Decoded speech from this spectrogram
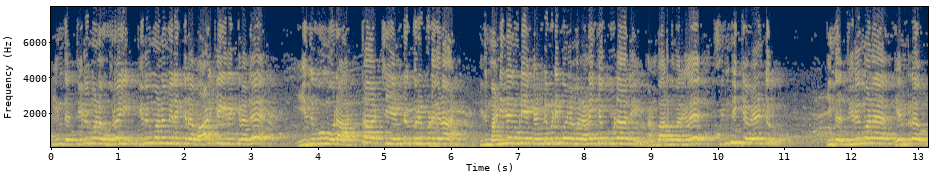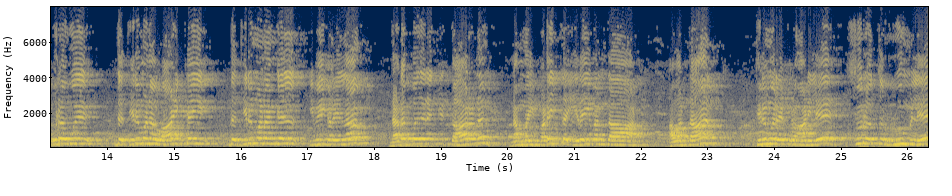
இந்த திருமண உரை திருமணம் இருக்கிற வாழ்க்கை இருக்கிறது இதுவும் ஒரு அத்தாட்சி என்று குறிப்பிடுகிறான். இது மனிதனுடைய கண்டுபிடிப்பு நம்ம நினைக்க கூடாது அன்பார்ந்தவர்களே சிந்திக்க வேண்டும். இந்த திருமண என்ற உறவு இந்த திருமண வாழ்க்கை இந்த திருமணங்கள் இவைகளெல்லாம் நடப்பதற்கு காரணம் நம்மை படைத்த இறைவன் தான் அவன்தான் திருமறை குரானிலே சூரத்து ரூமிலே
